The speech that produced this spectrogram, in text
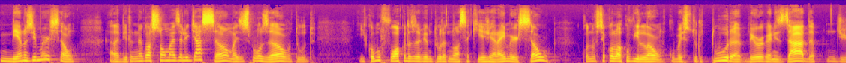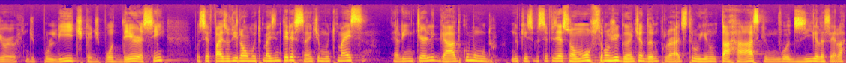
menos imersão. Ela vira um negócio mais ali de ação, mais explosão, tudo. E como o foco das aventuras nossa aqui é gerar imersão, quando você coloca o vilão com uma estrutura bem organizada, de, de política, de poder, assim, você faz o vilão muito mais interessante, muito mais ali interligado com o mundo do que se você fizesse um monstrão gigante andando por lá, destruindo um Tarrasque, um Godzilla, sei lá,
